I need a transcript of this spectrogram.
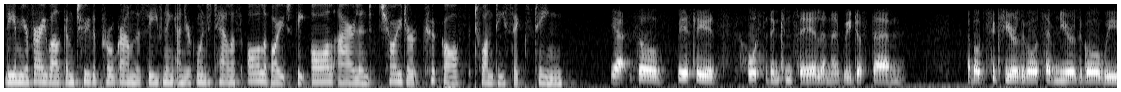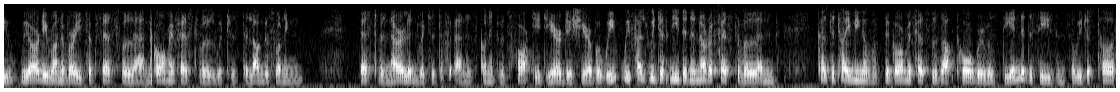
Liam, you're very welcome to the programme this evening, and you're going to tell us all about the All Ireland Chowder Cook Off 2016. Yeah, so basically it's hosted in Kinsale, and we just, um, about six years ago, seven years ago, we, we already run a very successful um, gourmet festival, which is the longest running festival in Ireland, which is the, and it's going into its 40th year this year. But we, we felt we just needed another festival, and because the timing of the gourmet festival is October, was the end of the season, so we just thought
